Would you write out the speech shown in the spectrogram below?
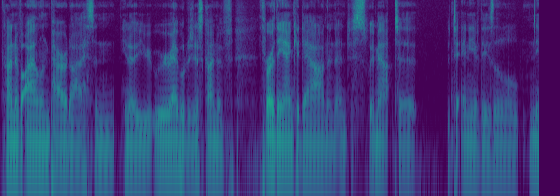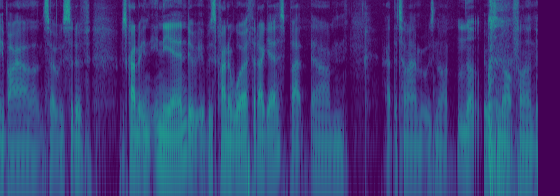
kind of island paradise, and you know, you, we were able to just kind of throw the anchor down and, and just swim out to to any of these little nearby islands. So it was sort of it was kind of in in the end, it, it was kind of worth it, I guess. But um, at the time, it was not. no. It was not fun.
